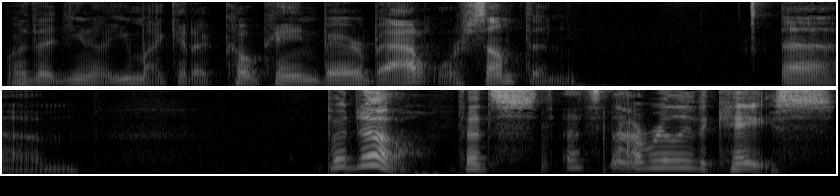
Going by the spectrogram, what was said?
or that, you know, you might get a cocaine bear battle or something. Um, but no, that's that's not really the case.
